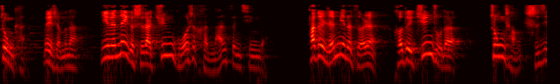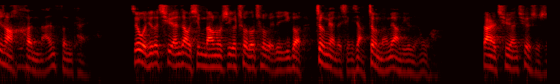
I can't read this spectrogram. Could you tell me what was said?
中肯。为什么呢？因为那个时代军国是很难分清的，他对人民的责任和对君主的忠诚实际上很难分开。所以我觉得屈原在我心目当中是一个彻头彻尾的一个正面的形象、正能量的一个人物啊。但是屈原确实是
